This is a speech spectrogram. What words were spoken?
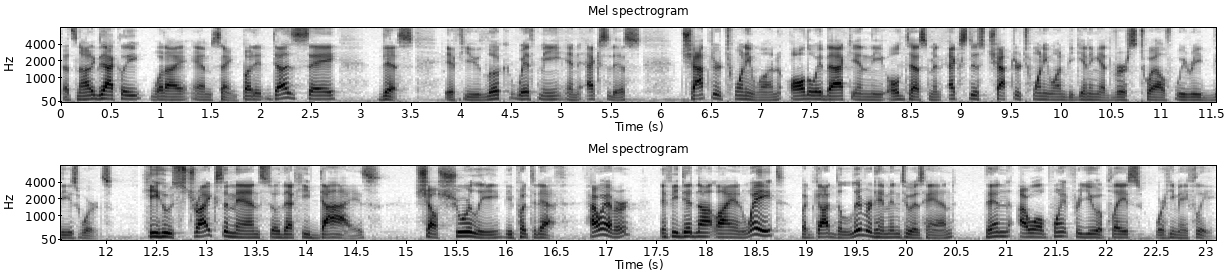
That's not exactly what I am saying, but it does say this. If you look with me in Exodus chapter 21, all the way back in the Old Testament, Exodus chapter 21, beginning at verse 12, we read these words He who strikes a man so that he dies shall surely be put to death. However, if he did not lie in wait, but God delivered him into his hand, then I will appoint for you a place where he may flee.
